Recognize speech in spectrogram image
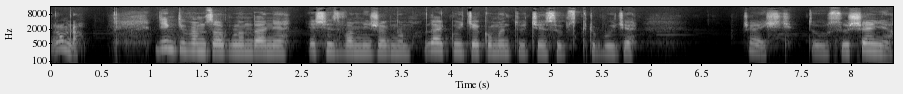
Dobra. Dzięki Wam za oglądanie. Ja się z Wami żegnam. Lajkujcie, komentujcie, subskrybujcie. Cześć. Do usłyszenia.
